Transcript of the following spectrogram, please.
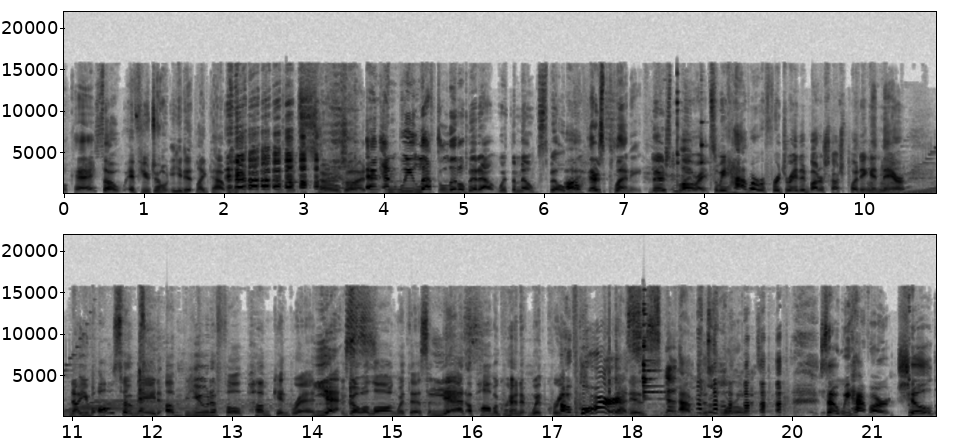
Okay. so if you don't eat it like that, we it's so good. And and we left a little bit out with the milk spill, oh, but Oh. there's plenty. There's mm-hmm. plenty. All right, so we have our refrigerated butterscotch pudding in there. Mm-hmm. Now you've also made a beautiful pumpkin bread Yes. to go along with this, Yes. and a pomegranate whipped cream. Of course. That is Yes. out of this world. So we have our chilled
